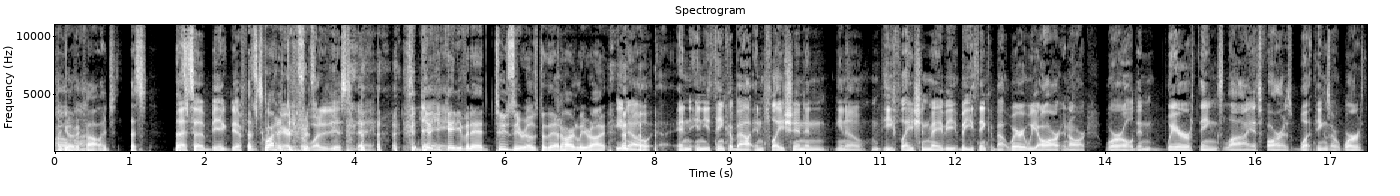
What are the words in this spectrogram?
to Oh, go to my. college. That's That's, that's, a big difference that's quite a difference. to what it is today. yeah, Today, you can't even add two zeros to that hardly, right? you know, and and you think about inflation and you know deflation maybe, but you think about where we are in our world and where things lie as far as what things are worth,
